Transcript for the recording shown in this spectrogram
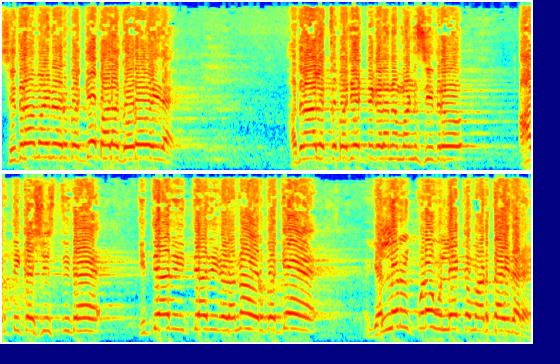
ಸಿದ್ದರಾಮಯ್ಯನವರ ಬಗ್ಗೆ ಬಹಳ ಗೌರವ ಇದೆ. ಹದಿನಾಲ್ಕು ಬಜೆಟ್ಗಳನ್ನು ಮಂಡಿಸಿದ್ರು, ಆರ್ಥಿಕ ಶಿಸ್ತಿದೆ, ಇತ್ಯಾದಿ ಇತ್ಯಾದಿಗಳನ್ನು ಅವ್ರ ಬಗ್ಗೆ ಎಲ್ಲರೂ ಕೂಡ ಉಲ್ಲೇಖ ಮಾಡ್ತಾ ಇದ್ದಾರೆ.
